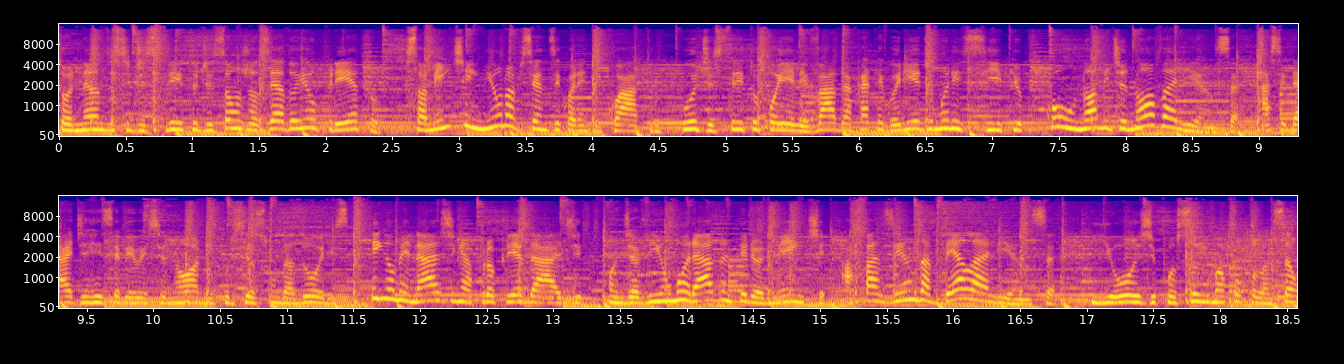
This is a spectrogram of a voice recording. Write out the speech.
tornando-se distrito de São José do Rio Preto. Somente em 1944, o distrito foi elevado à categoria de município com o nome de Nova Aliança. A cidade recebeu esse nome por seus fundadores em homenagem à propriedade onde haviam morado anteriormente a Fazenda Bela Aliança e hoje possui uma população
